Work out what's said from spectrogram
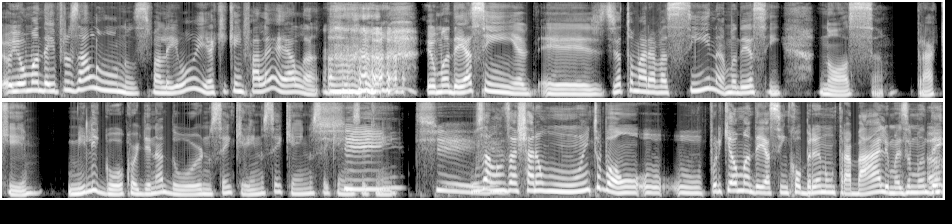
Eu, eu mandei para os alunos, falei, oi, aqui quem fala é ela. eu mandei assim, é, é, já tomaram a vacina? Mandei assim, nossa, pra quê? Me ligou, coordenador, não sei quem, não sei quem, não sei quem, Gente. não sei quem. Os alunos acharam muito bom, o, o, porque eu mandei assim, cobrando um trabalho, mas eu mandei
